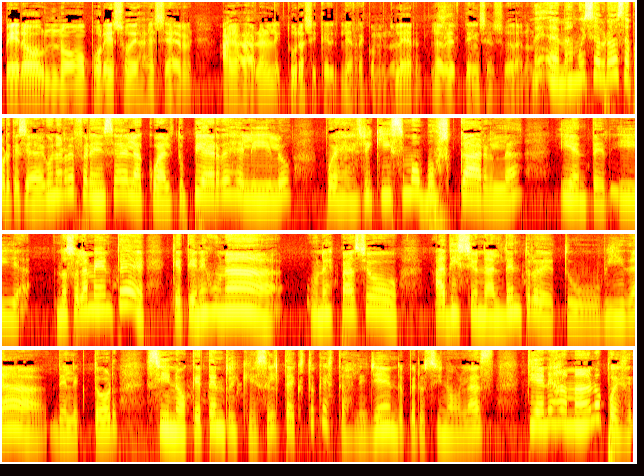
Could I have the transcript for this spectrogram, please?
pero no por eso deja de ser agradable la lectura, así que les recomiendo leer La advertencia del ciudadano. Norton. además muy sabrosa, porque si hay alguna referencia de la cual tú pierdes el hilo, pues es riquísimo buscarla y, y no solamente que tienes una un espacio adicional dentro de tu vida de lector, sino que te enriquece el texto que estás leyendo, pero si no las tienes a mano, pues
